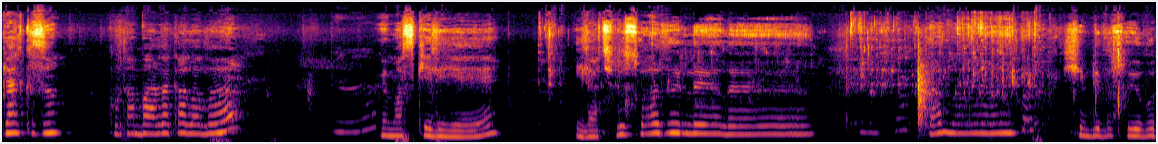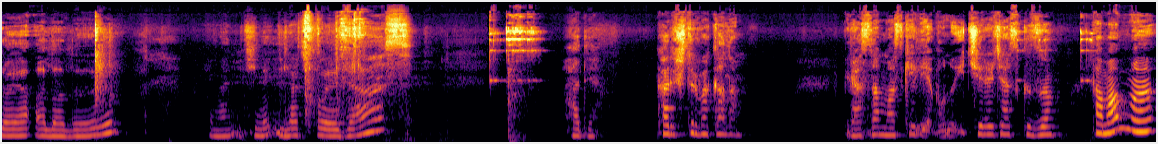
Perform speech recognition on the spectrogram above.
Gel kızım. Buradan bardak alalım. Ve maskeliye ilaçlı su hazırlayalım. Tamam. Şimdi bu suyu buraya alalım. Hemen içine ilaç koyacağız. Hadi. Karıştır bakalım. Birazdan maskeliye bunu içireceğiz kızım. Tamam mı?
